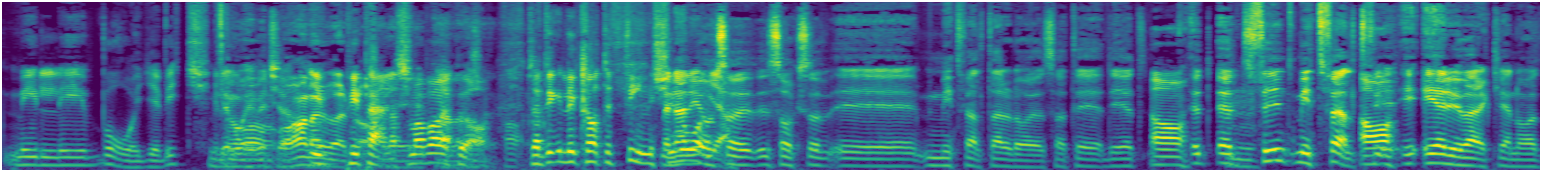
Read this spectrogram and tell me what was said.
Milivojevic. Milivojevic ja. ja. Pipella som har varit bra. Ja. Så det är klart det finns ju. Men han är också, också eh, mittfältare då så att det, det är ett, ja. ett, ett mm. fint mittfält ja. är det ju verkligen och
